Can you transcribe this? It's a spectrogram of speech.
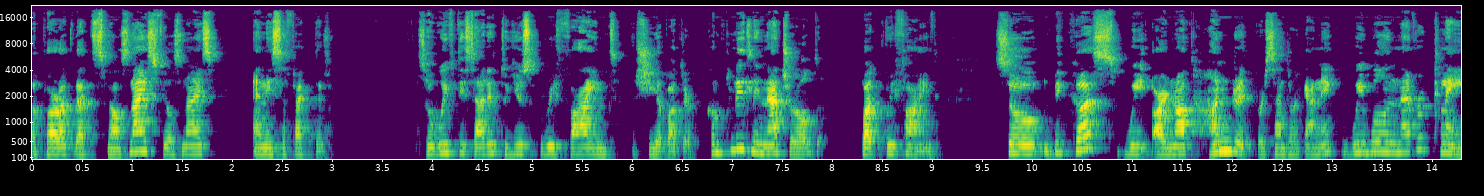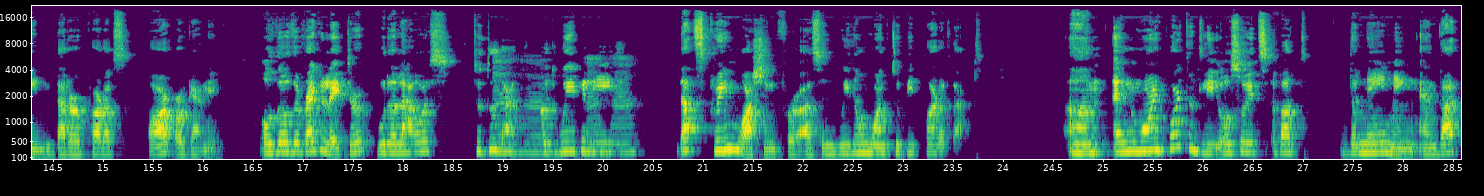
a product that smells nice, feels nice, and is effective. So we've decided to use refined shea butter, completely natural, but refined. So because we are not 100% organic, we will never claim that our products are organic, although the regulator would allow us to do that. Mm-hmm. But we believe mm-hmm that's greenwashing for us, and we don't want to be part of that. Um, and more importantly, also, it's about the naming, and that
